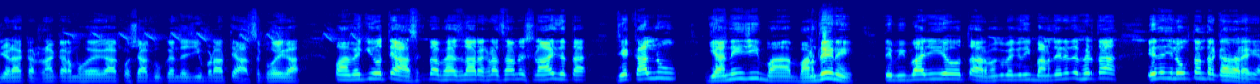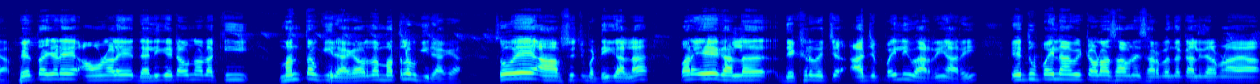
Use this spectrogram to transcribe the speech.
ਜਿਹੜਾ ਘਟਨਾਕ੍ਰਮ ਹੋਏਗਾ, ਕੁਛ ਆਗੂ ਕਹਿੰਦੇ ਜੀ ਬੜਾ ਇਤਿਹਾਸਕ ਹੋਏਗਾ। ਭਾਵੇਂ ਕਿ ਉਹ ਇਤਿਹਾਸਕ ਦਾ ਫੈਸਲਾ ਰਖੜਾ ਸਾਹਿਬ ਨੇ ਸੁਣਾ ਹੀ ਦਿੱਤਾ। ਜੇ ਕੱਲ ਨੂੰ ਗਿਆਨੀ ਜੀ ਬ- ਬਣਦੇ ਨੇ ਤੇ ਬੀਬਾ ਜੀ ਉਹ ਧਾਰਮਿਕ ਵਿੰਗ ਦੀ ਬਣਦੇ ਨੇ ਤੇ ਫਿਰ ਤਾਂ ਇਹਦੇ 'ਚ ਲੋਕਤੰਤਰ ਕਾਹਦਾ ਰਹਿ ਗਿਆ। ਫਿਰ ਤਾਂ ਜਿਹੜੇ ਆਉਣ ਵਾਲੇ ਡੈਲੀਗੇਟ ਆ ਉਹਨਾਂ ਦਾ ਕੀ ਮੰਤਵ ਕੀ ਰਹਿ ਗਿਆ, ਉਹਦਾ ਮਤਲਬ ਕੀ ਰਹਿ ਗਿਆ। ਸੋ ਇਹ ਆਪਸ ਵਿੱਚ ਵੱਡੀ ਗੱਲ ਆ, ਪਰ ਇਹ ਗੱਲ ਦੇਖਣ ਵਿੱਚ ਅੱਜ ਪਹਿਲੀ ਵਾਰ ਨਹੀਂ ਆ ਰਹੀ। ਇਹ ਤੋਂ ਪਹਿਲਾਂ ਵੀ ਟੌੜਾ ਸਾਹਿਬ ਨੇ ਸਰਬੰਦ ਅਕਾਲੀ ਦਲ ਬਣਾਇਆ,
